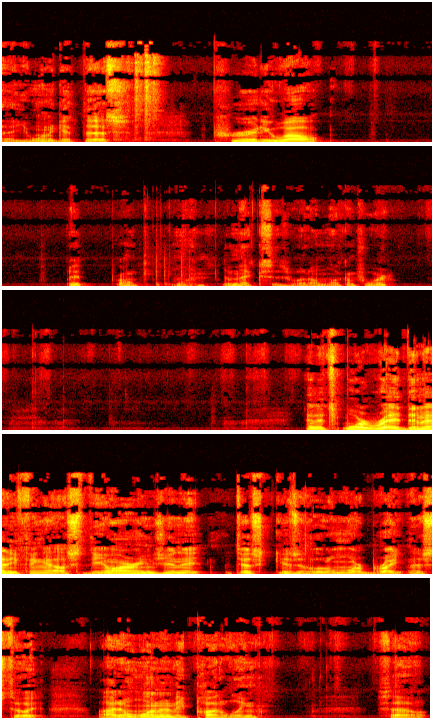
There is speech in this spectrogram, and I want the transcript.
Uh, you want to get this pretty well, oops, wrong one. The mix is what I'm looking for. And it's more red than anything else. The orange in it just gives it a little more brightness to it. I don't want any puddling. So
